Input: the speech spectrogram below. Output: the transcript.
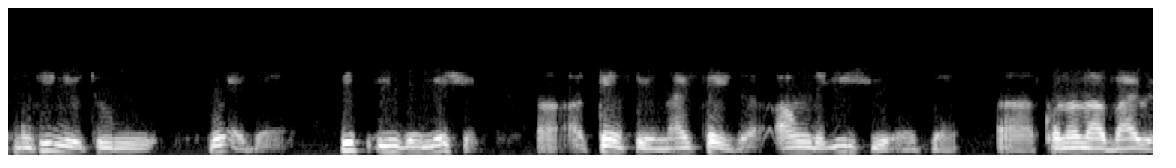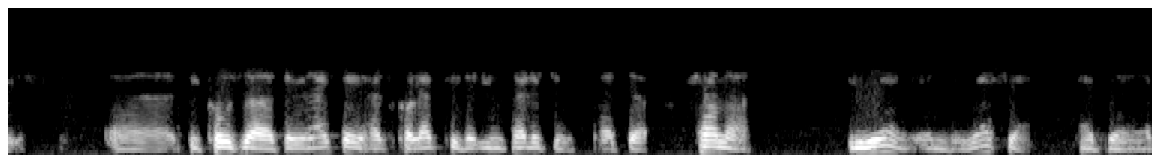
continue to spread disinformation against the United States on the issue of the coronavirus. because the United States has collected the intelligence that China, Iran, and Russia have uh,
